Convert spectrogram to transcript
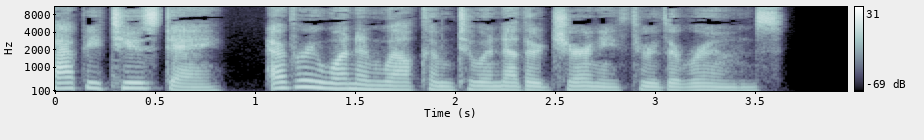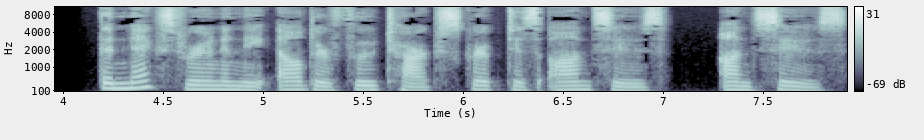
Happy Tuesday, everyone, and welcome to another journey through the runes. The next rune in the Elder Futhark script is Ansuz, Ansuz.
